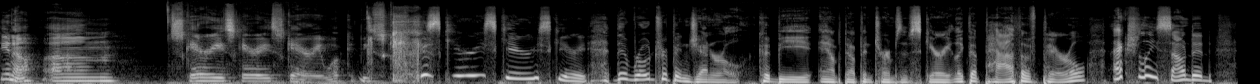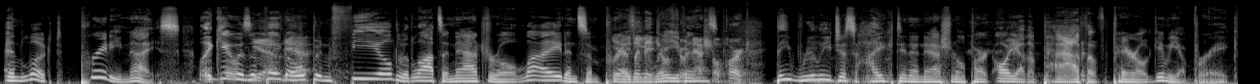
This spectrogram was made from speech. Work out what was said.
you know, um, scary, scary, scary. What could be scary? scary, scary, scary. The road trip in general could be amped up in terms of scary. Like the path of peril actually sounded and looked pretty nice. Like it was a Yeah. big Yeah. open field with lots of natural light and some Yeah, pretty it's like they drove through a ravens. national park. They really just hiked in a national park. Oh yeah, the path of peril. Give me a break.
